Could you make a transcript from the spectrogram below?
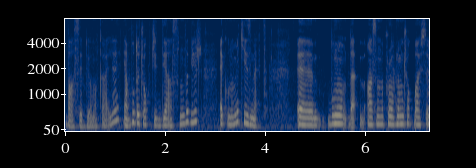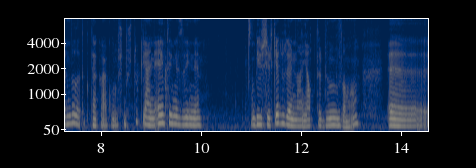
bahsediyor makale. Yani bu da çok ciddi aslında bir ekonomik hizmet. E, bunu da aslında programın çok başlarında da tekrar konuşmuştuk. Yani ev temizliğini bir şirket üzerinden yaptırdığınız zaman e,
